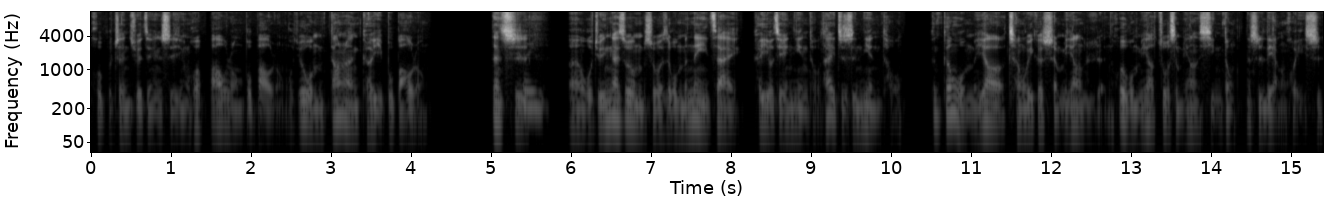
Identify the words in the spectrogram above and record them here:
或不正确这件事情，或包容不包容，我觉得我们当然可以不包容，但是，呃，我觉得应该说我们说的是，我们内在可以有这些念头，它也只是念头，跟跟我们要成为一个什么样的人，或者我们要做什么样的行动，那是两回事。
